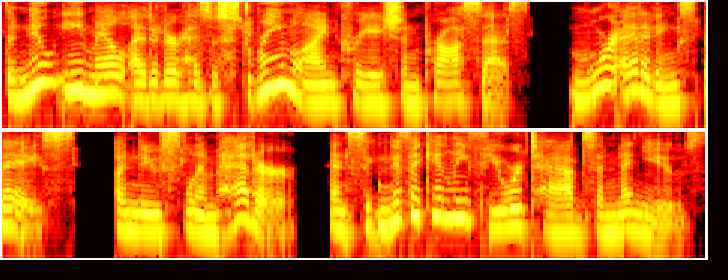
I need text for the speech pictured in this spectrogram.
The new email editor has a streamlined creation process, more editing space, a new slim header, and significantly fewer tabs and menus,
